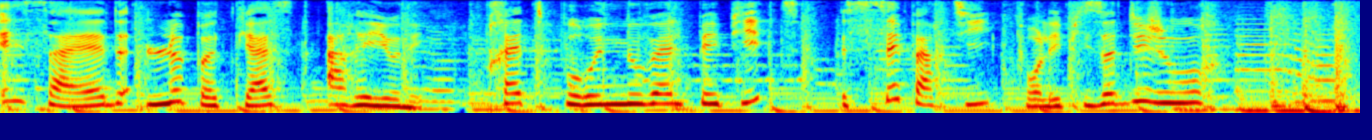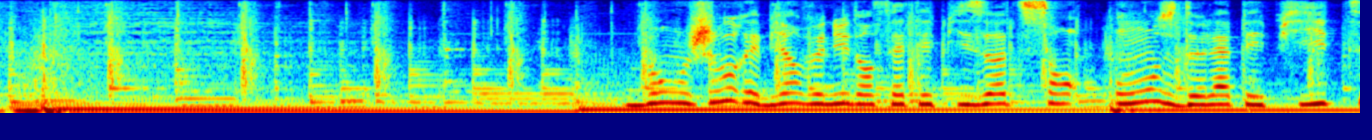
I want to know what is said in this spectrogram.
et ça aide le podcast à rayonner. Prête pour une nouvelle pépite. C'est parti pour l'épisode du jour Bonjour et bienvenue dans cet épisode 111 de la pépite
